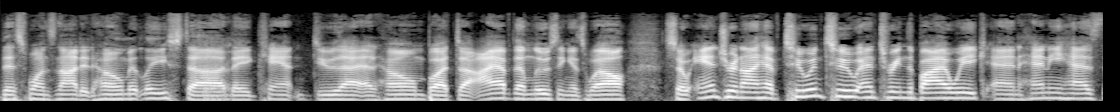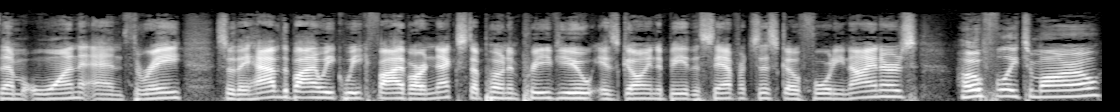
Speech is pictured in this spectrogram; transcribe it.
this one's not at home. At least uh, right. they can't do that at home, but uh, I have them losing as well. So Andrew and I have two and two entering the bye week, and Henny has them one and three. So they have the bye week, week five. Our next opponent preview is going to be the San Francisco 49ers. Hopefully tomorrow.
